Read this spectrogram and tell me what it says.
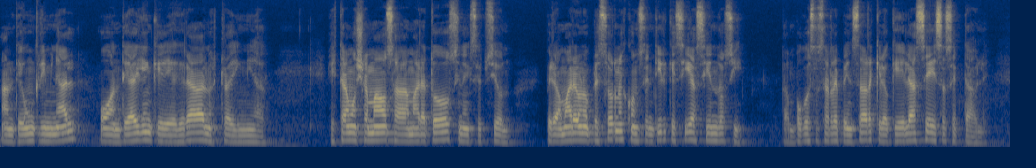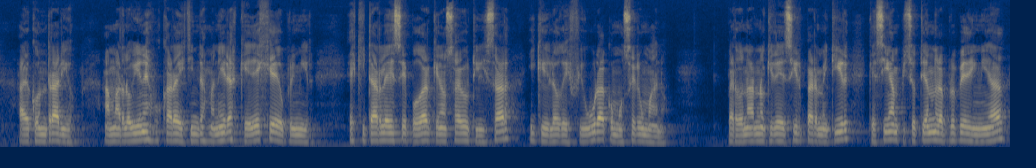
ante un criminal o ante alguien que degrada nuestra dignidad. Estamos llamados a amar a todos sin excepción, pero amar a un opresor no es consentir que siga siendo así. Tampoco es hacerle pensar que lo que él hace es aceptable. Al contrario, amarlo bien es buscar a distintas maneras que deje de oprimir es quitarle ese poder que no sabe utilizar y que lo desfigura como ser humano. Perdonar no quiere decir permitir que sigan pisoteando la propia dignidad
